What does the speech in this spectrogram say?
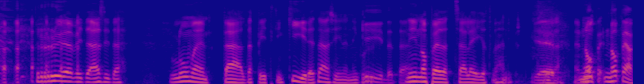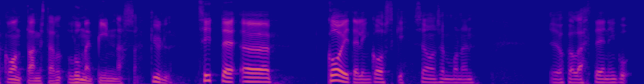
Ryömitään sitä lumen päältä pitkin. Kiidetään siinä niin, kuin, Kiidetään. niin nopeeta, että sä leijot vähän niin kuin Jep. Nope, nopea konttaamista lumen pinnassa. Kyllä. Sitten öö, Koitelin koski, se on semmonen, joka lähtee niinku,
